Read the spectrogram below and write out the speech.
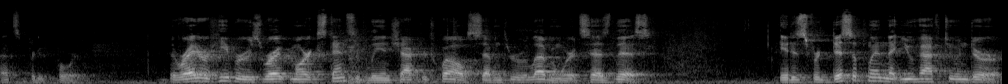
that's pretty forward. The writer of Hebrews wrote more extensively in chapter 12, 7 through 11, where it says this It is for discipline that you have to endure.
